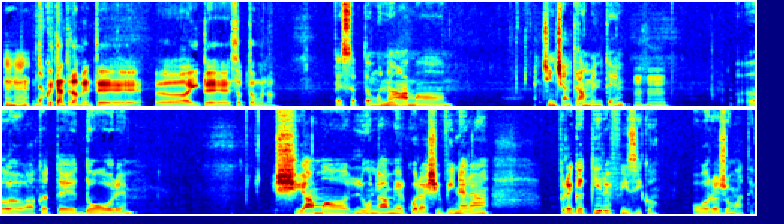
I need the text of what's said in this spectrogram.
Mhm, da. Câte antrenamente uh, ai pe săptămână? Pe săptămână am uh, 5 antrenamente, Uh-huh. uh, a câte două ore. Și am uh, lunea, miercurea și vinerea pregătire fizică, o oră jumate.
